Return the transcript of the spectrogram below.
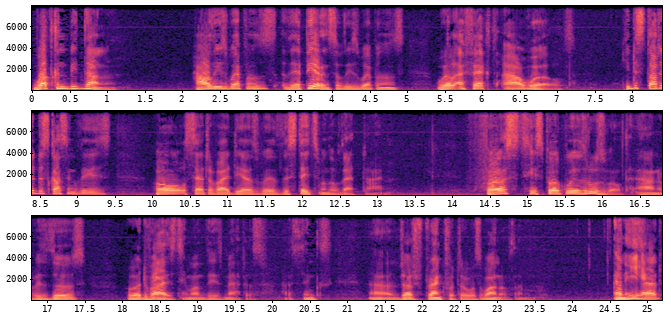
what can be done, how these weapons, the appearance of these weapons, will affect our world. He just started discussing these whole set of ideas with the statesmen of that time. First, he spoke with Roosevelt and with those who advised him on these matters. I think uh, Judge Frankfurter was one of them. And he had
